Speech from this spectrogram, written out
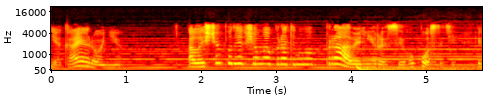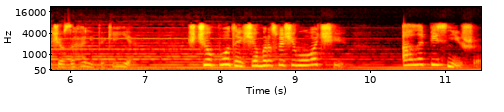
Яка іронія. Але що буде, якщо ми обиратимемо правильні риси його постаті, якщо взагалі такі є? Що буде, якщо ми розплющимо очі? Але пізніше.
